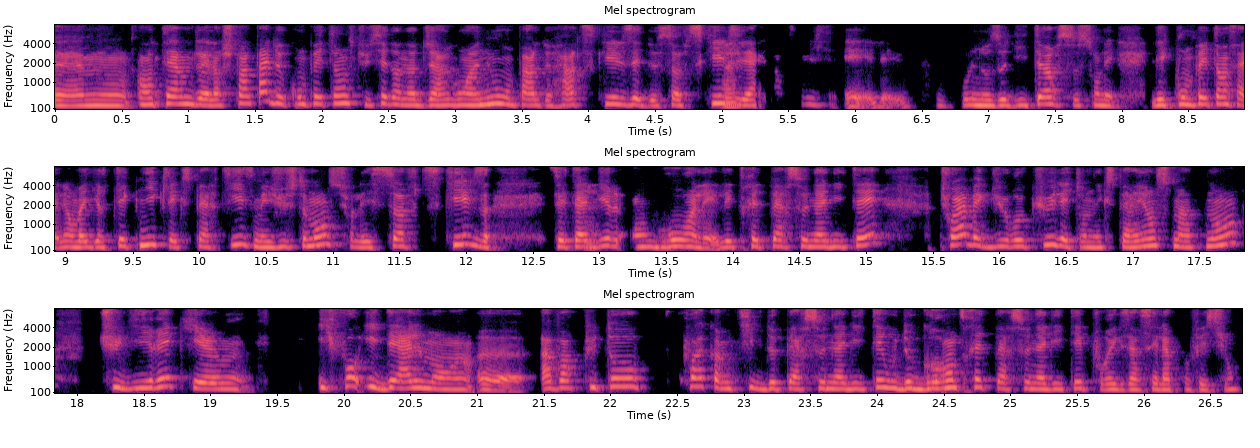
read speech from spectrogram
euh, en termes de, alors je parle pas de compétences, tu sais, dans notre jargon à nous, on parle de hard skills et de soft skills. Et, les, pour nos auditeurs, ce sont les, les compétences, allez, on va dire techniques, l'expertise, mais justement sur les soft skills, c'est-à-dire en gros hein, les, les, traits de personnalité. Toi, avec du recul et ton expérience maintenant, tu dirais qu'il euh, faut idéalement hein, euh, avoir plutôt quoi comme type de personnalité ou de grands traits de personnalité pour exercer la profession?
